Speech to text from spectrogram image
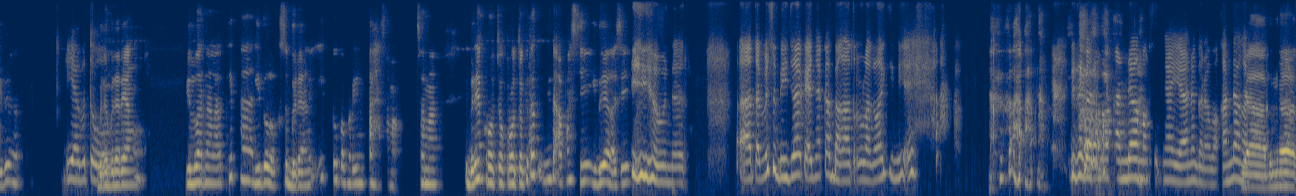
gitu ya. Iya betul. benar-benar yang di luar nalar kita gitu loh. Sebenarnya itu pemerintah sama sama sebenarnya kroco-kroco kita kita apa sih gitu ya nggak sih Iya benar. Ah, tapi sedihnya kayaknya kan bakal terulang lagi nih. Eh. Di negara Wakanda maksudnya ya, negara Wakanda nggak ya benar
